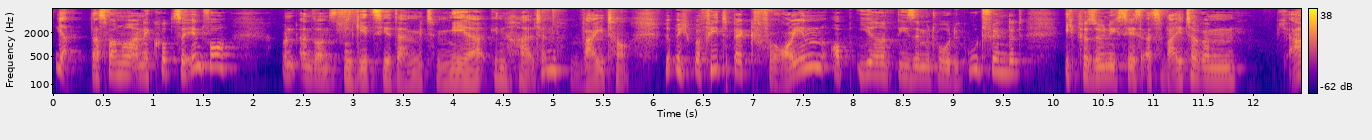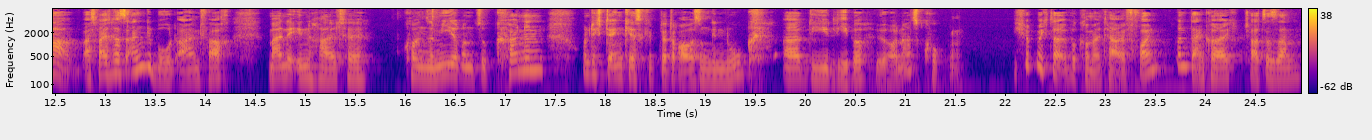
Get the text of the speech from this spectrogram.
Ja, das war nur eine kurze Info. Und ansonsten geht's hier dann mit mehr Inhalten weiter. Würde mich über Feedback freuen, ob ihr diese Methode gut findet. Ich persönlich sehe es als weiteren, ja, als weiteres Angebot einfach, meine Inhalte konsumieren zu können. Und ich denke, es gibt da draußen genug, äh, die lieber hören als gucken. Ich würde mich da über Kommentare freuen und danke euch. Ciao zusammen.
